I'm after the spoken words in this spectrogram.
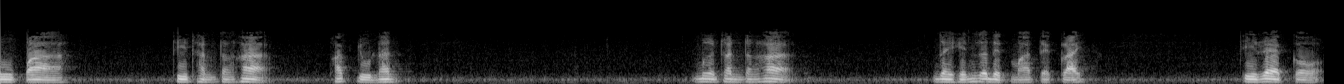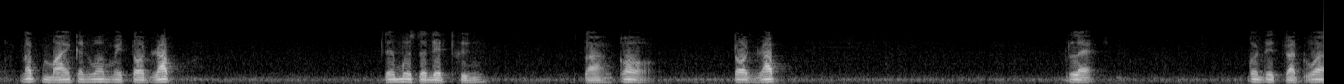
สู่ป่าที่ทันทั้งห้าพักอยู่นั้น เมื่อท่านทั้งห้าได้เห็นเสด็จมาแต่ไกล ที่แรกก็นัดหมายกันว่าไม่ต้อนรับ แต่เมื่อเสด็จถึงต่างก็ต้อนรับ และก็ได้ตรัสว่า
